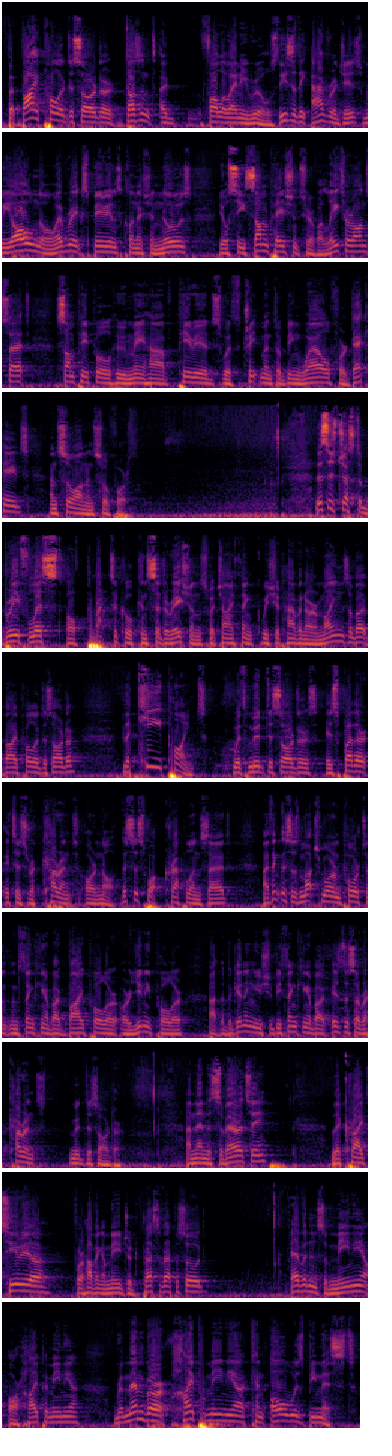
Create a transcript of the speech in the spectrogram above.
But bipolar disorder doesn't uh, follow any rules. These are the averages. We all know, every experienced clinician knows, you'll see some patients who have a later onset, some people who may have periods with treatment of being well for decades, and so on and so forth. This is just a brief list of practical considerations which I think we should have in our minds about bipolar disorder. The key point with mood disorders is whether it is recurrent or not. This is what Kraepelin said. I think this is much more important than thinking about bipolar or unipolar. At the beginning, you should be thinking about is this a recurrent mood disorder? And then the severity, the criteria for having a major depressive episode, evidence of mania or hypomania. Remember, hypomania can always be missed.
